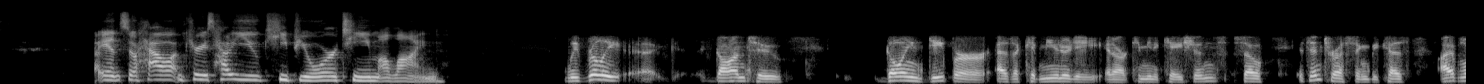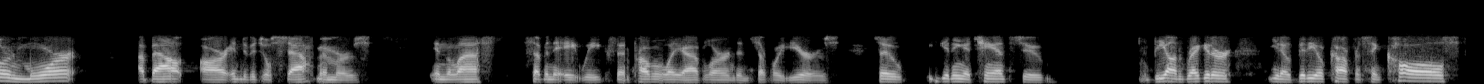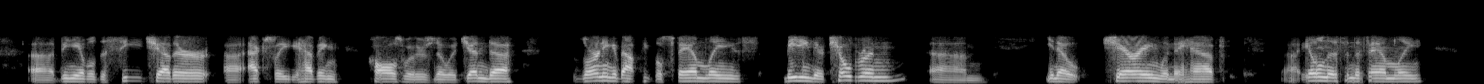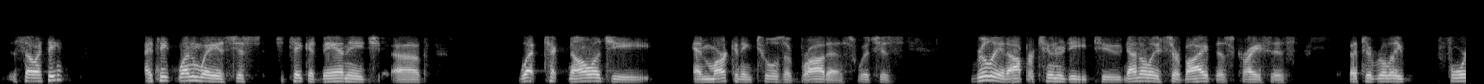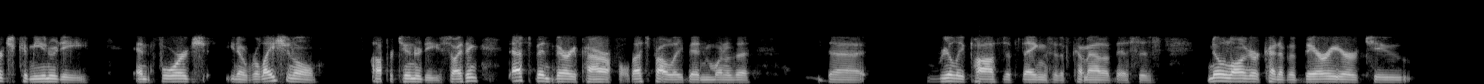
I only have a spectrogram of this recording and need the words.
And so, how I'm curious, how do you keep your team aligned? We've really uh, gone to going deeper as a community in our communications. So it's interesting because I've learned more about our individual staff members in the last seven to eight weeks than probably I've learned in several years. So getting a chance to be on regular, you know, video conferencing calls, uh, being able to see each other, uh, actually having calls where there's no agenda, learning about people's families, meeting their children, um, you know, sharing when they have uh, illness in the family. So I think I think one way is just to take advantage of what technology and marketing tools have brought us, which is really an opportunity to not only survive this crisis, but to really forge community and forge, you know, relational opportunities. So I think that's been very powerful. That's probably been one of the the really positive things that have come out of this is no longer kind of a barrier to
